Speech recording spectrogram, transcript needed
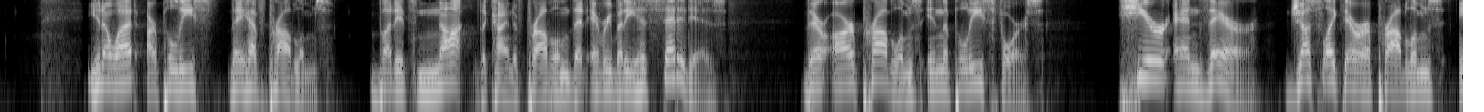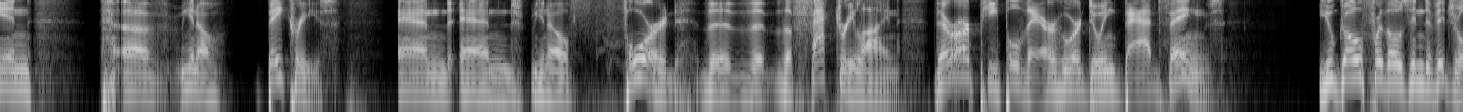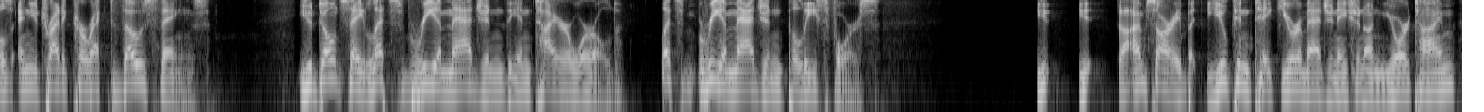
You know what? Our police, they have problems, but it's not the kind of problem that everybody has said it is. There are problems in the police force here and there just like there are problems in uh, you know, bakeries and and you know Ford, the the the factory line. There are people there who are doing bad things. You go for those individuals and you try to correct those things. You don't say, let's reimagine the entire world. Let's reimagine police force. You, I'm sorry, but you can take your imagination on your time.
